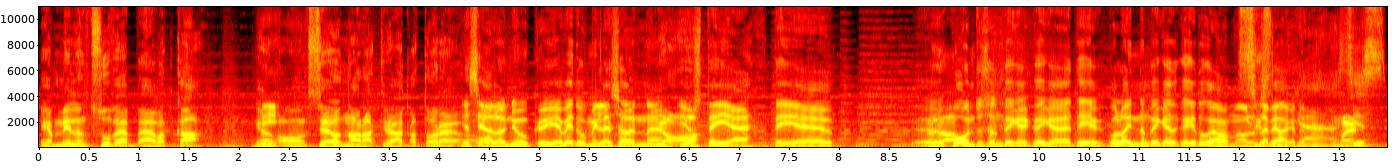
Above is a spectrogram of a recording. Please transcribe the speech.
ja meil on suvepäevad ka. ja Nii. on, see on alati väga tore. ja seal on ju köievedu, milles on Jaa. just teie, teie öö, Jaa. koondus on kõige, kõige, teie kolonn on kõige, kõige tugevam olnud Siis- läbi aegade. ja Ma- siis,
